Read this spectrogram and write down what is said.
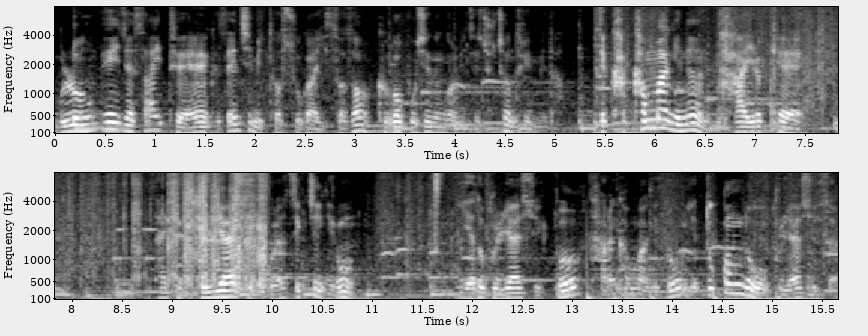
물론 홈페이지 사이트에 그 센티미터 수가 있어서 그거 보시는 걸 이제 추천드립니다. 이제 각 칸막이는 다 이렇게 다 이렇게 분리할 수 있고요. 찍찍이로 얘도 분리할 수 있고 다른 칸막이도 얘 뚜껑도 분리할 수 있어요.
